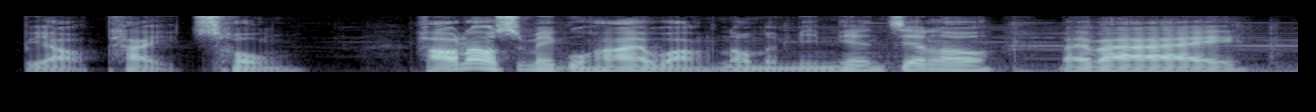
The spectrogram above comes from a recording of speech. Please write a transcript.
不要太冲。好，那我是美股航海王，那我们明天见喽，拜拜。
